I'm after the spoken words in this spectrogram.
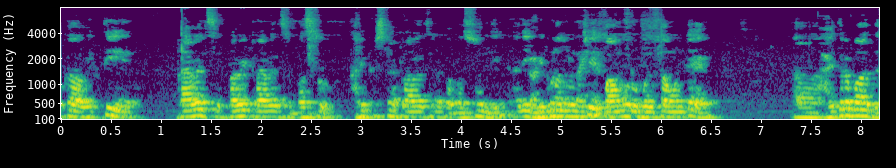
ఒక వ్యక్తి travels private travels bus Harikrishna travels అనే ఒక బస్సు ఉంది. అది నిర్మల్ నుంచి పామూరు వెళ్తూ ఉంటే హైదరాబాద్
